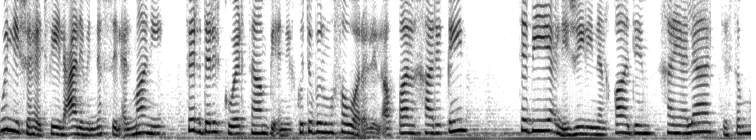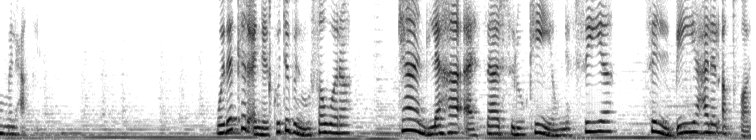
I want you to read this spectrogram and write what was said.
واللي شهد فيه العالم النفسي الألماني فيردريك ويرثام بأن الكتب المصورة للأبطال الخارقين تبيع لجيلنا القادم خيالات تسمم العقل. وذكر أن الكتب المصورة كان لها آثار سلوكية ونفسية سلبية على الأطفال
